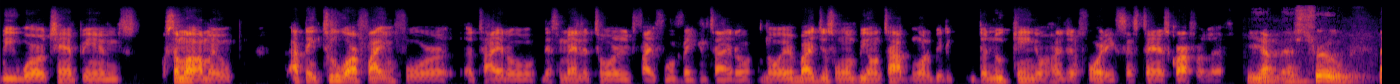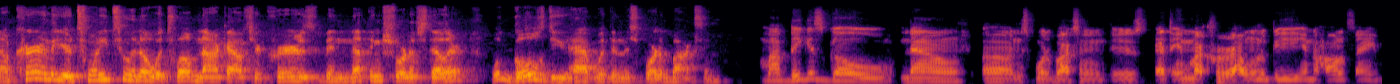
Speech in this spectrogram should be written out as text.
be world champions. Some of, I mean, I think two are fighting for a title that's mandatory to fight for a vacant title. no, everybody just want to be on top, want to be the, the, new king of 140 since Terrence Crawford left. Yep, that's true. Now, currently you're 22 and 0 with 12 knockouts. Your career has been nothing short of stellar. What goals do you have within the sport of boxing? my biggest goal now uh, in the sport of boxing is at the end of my career, I want to be in the Hall of Fame.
